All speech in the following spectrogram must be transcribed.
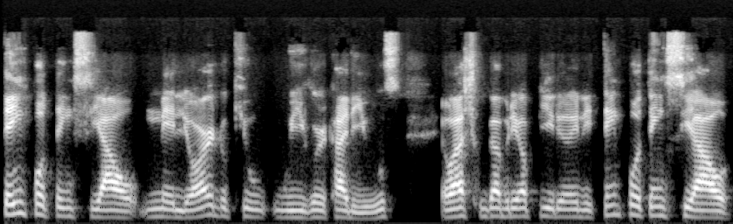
tem potencial melhor do que o, o Igor Carius. Eu acho que o Gabriel Pirani tem potencial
